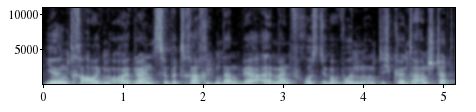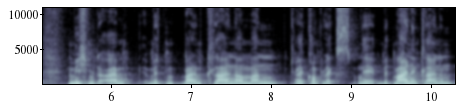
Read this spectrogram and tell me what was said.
ihren traurigen Äuglein zu betrachten, dann wäre all mein Frust überwunden und ich könnte anstatt mich mit einem mit meinem kleinen Mann äh, Komplex, nee, mit meinen kleinen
